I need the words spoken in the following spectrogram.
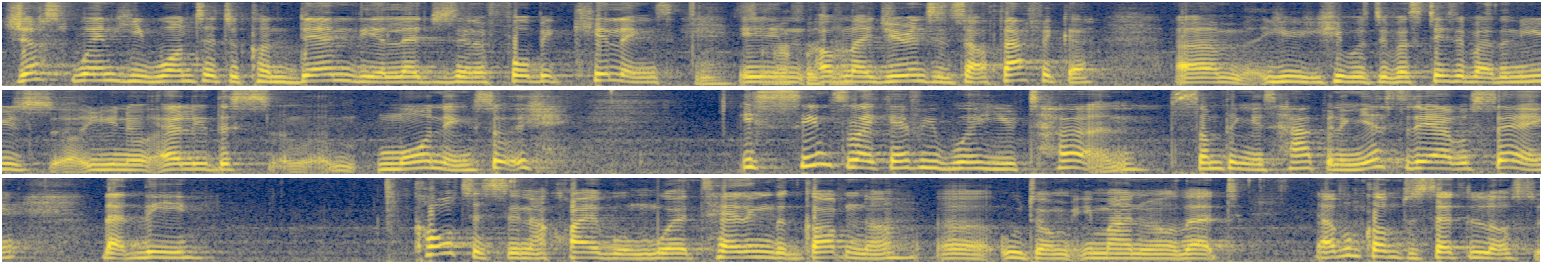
just when he wanted to condemn the alleged xenophobic killings mm, in, of Nigerians in South Africa, um, he, he, was devastated by the news, uh, you know, early this uh, morning. So it seems like everywhere you turn, something is happening. Yesterday I was saying that the cultists in Akwa Ibom were telling the governor, uh, Udom Emmanuel, that they haven't come to settle us.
